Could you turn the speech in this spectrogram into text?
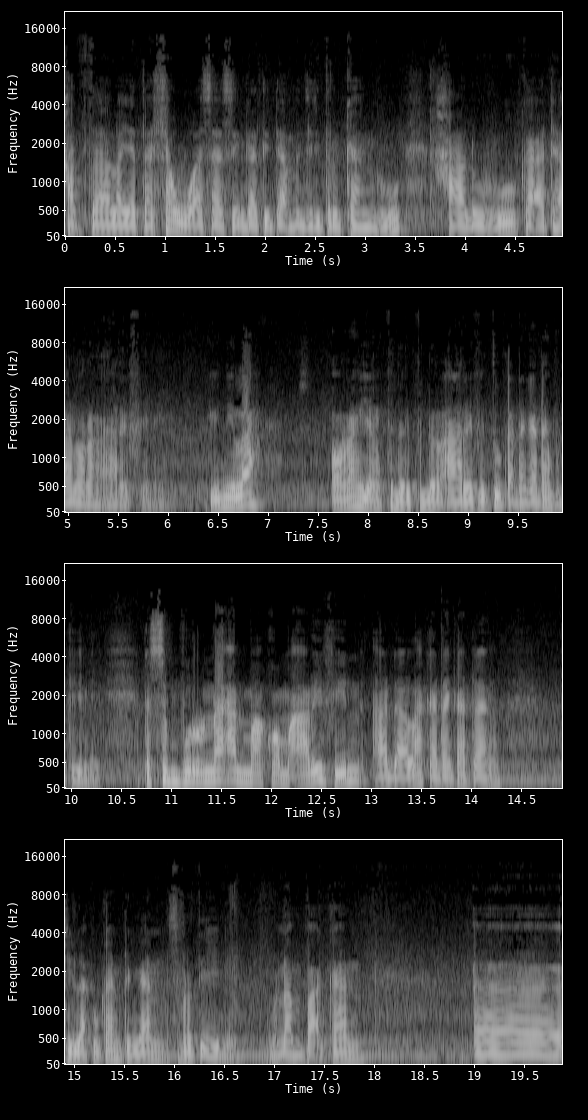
hatta layata syawwasa sehingga tidak menjadi terganggu haluhu keadaan orang arif ini. Inilah orang yang benar-benar arif itu kadang-kadang begini. Kesempurnaan makom arifin adalah kadang-kadang dilakukan dengan seperti ini, menampakkan uh,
